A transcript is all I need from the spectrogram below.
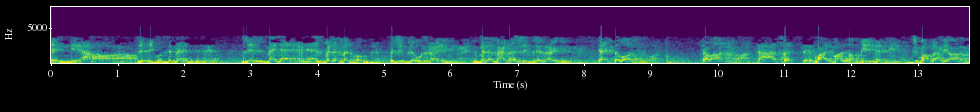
إني أرى يقول لمن؟ للملأ. الملأ من هم؟ اللي يملؤون العين. الملأ معناه اللي يملأ العين. يعني سواد. سواد. ناس بس ما ما لهم قيمة. في بعض الأحيان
